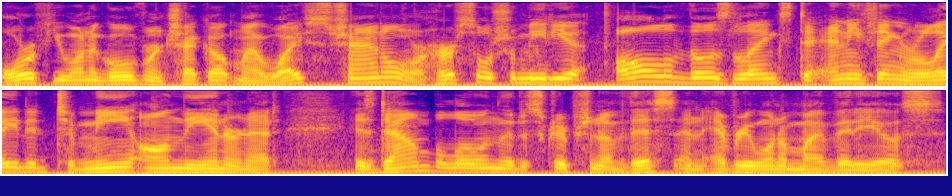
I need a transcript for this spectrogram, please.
or if you want to go over and check out my wife's channel or her social media, all of those links to anything related to me on the internet is down below in the description of this and every one of my videos.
